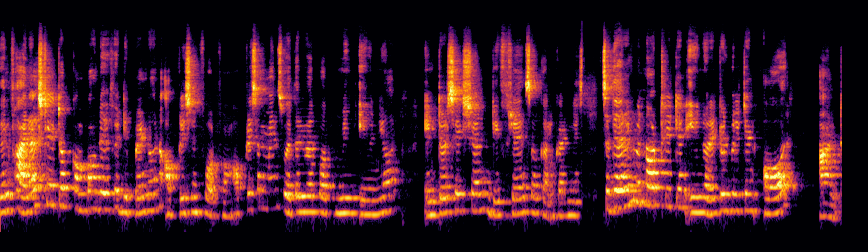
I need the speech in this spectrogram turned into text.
Then final state of compound FA depend on operation performed. Operation means whether you are performing union, intersection, difference or concatenation. So there will be not written union, it will be written or and.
